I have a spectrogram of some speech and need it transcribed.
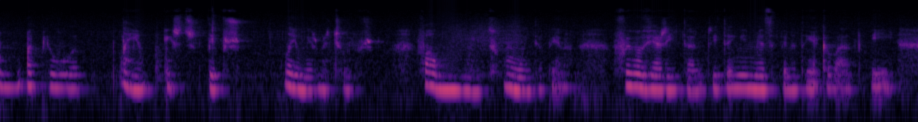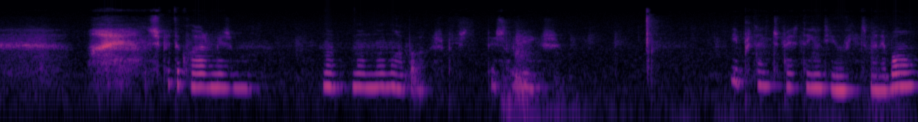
um apelo a leiam estes livros leiam mesmo estes livros. Vale muito, muito a pena. Foi uma viagem e tanto e tenho imensa pena tenha acabado. E. Ai, espetacular mesmo. Não, não, não, não há palavras para, este, para estes livrinhos. E portanto, espero que tenham tido um fim de semana bom.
